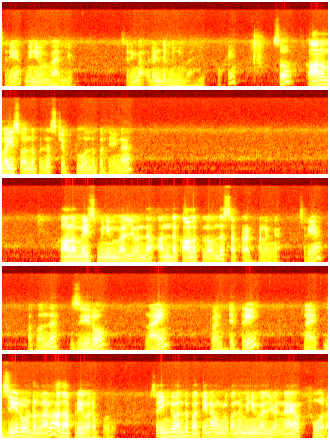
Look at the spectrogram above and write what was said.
சரியா? மினிமம் வேல்யூ சரிங்களா? ரெண்டு minimum value okay so column wise வந்து பார்த்தீங்கன்னா ஸ்டெப் டூ வந்து பார்த்திங்கன்னா காலம் வைஸ் மினிமம் வேல்யூ வந்து அந்த காலத்தில் வந்து சப்ட்ராக்ட் பண்ணுங்கள் சரியா? அப்போ வந்து zero nine twenty three nine ஜீரோன்றதுனால அது அப்படியே வரப்போகுது. ஸோ இங்கே வந்து பார்த்தீங்கன்னா உங்களுக்கு வந்து மினிமம் வேல்யூ என்ன? ஃபோர்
